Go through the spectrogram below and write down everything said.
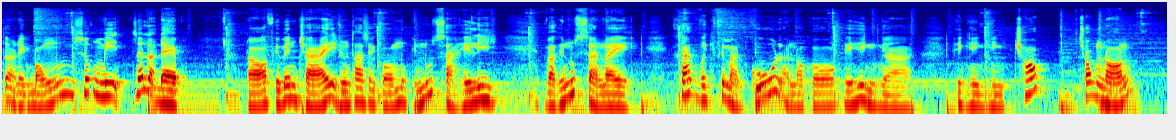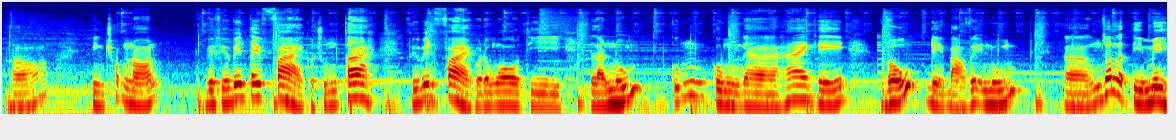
tức là đánh bóng xước mịn rất là đẹp. Đó phía bên trái thì chúng ta sẽ có một cái nút xả heli. Và cái nút xả này khác với cái phiên bản cũ là nó có cái hình à, hình hình hình chóp chóp nón. Đó hình chóp nón về phía bên tay phải của chúng ta phía bên phải của đồng hồ thì là núm cũng cùng à, hai cái vấu để bảo vệ núm. À, cũng rất là tỉ mỉ.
